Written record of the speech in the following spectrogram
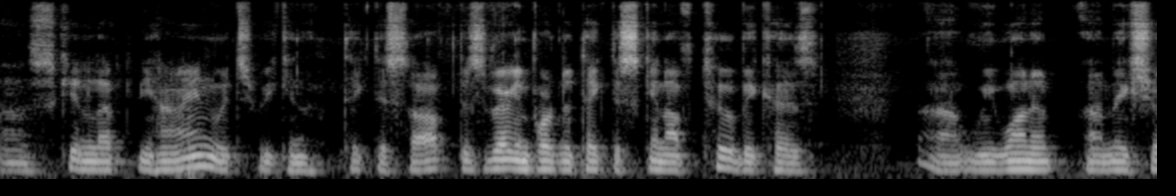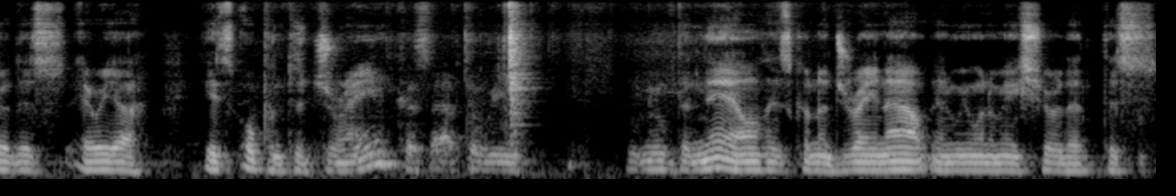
uh, skin left behind which we can take this off. It's very important to take the skin off too because uh, we want to uh, make sure this area is open to drain because after we remove the nail it's going to drain out and we want to make sure that this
